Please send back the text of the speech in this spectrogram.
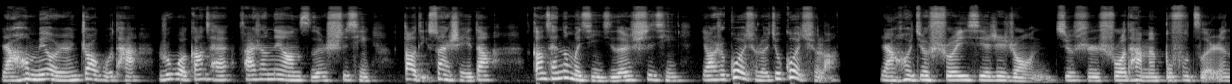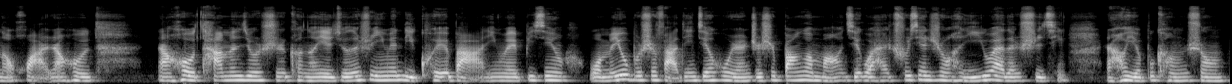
然后没有人照顾他。如果刚才发生那样子的事情，到底算谁的？刚才那么紧急的事情，要是过去了就过去了。然后就说一些这种，就是说他们不负责任的话，然后。然后他们就是可能也觉得是因为理亏吧，因为毕竟我们又不是法定监护人，只是帮个忙，结果还出现这种很意外的事情，然后也不吭声。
